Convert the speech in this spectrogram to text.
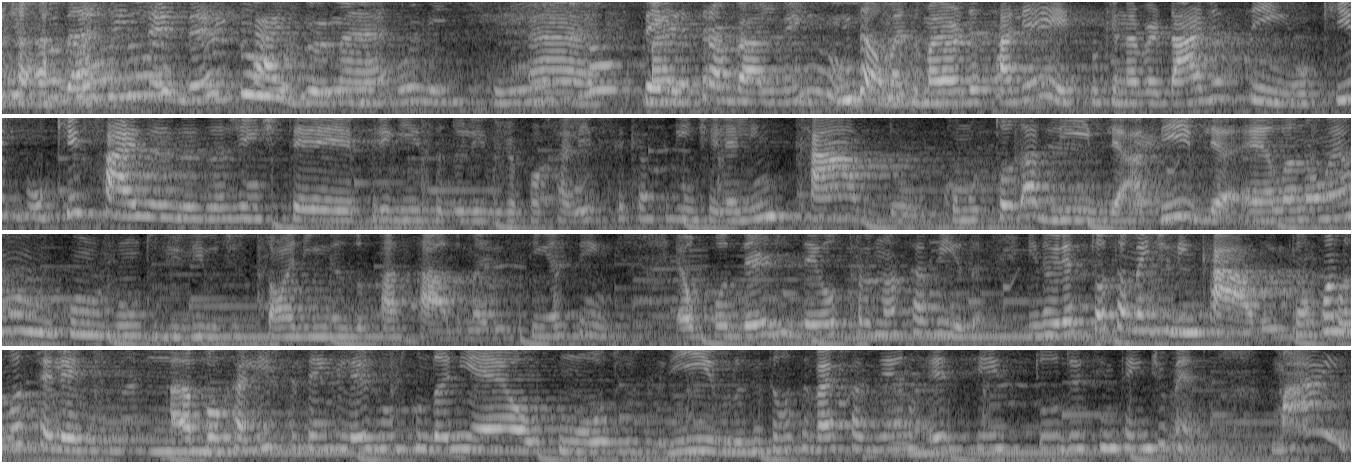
gente pudesse entender tudo, né? Bonitinho. É, sem Mas- trabalho nenhum. Então, mas o maior detalhe é esse, porque na verdade, assim, o que, o que faz às vezes a gente ter preguiça do livro de Apocalipse é que é o seguinte, ele é linkado, como toda a Bíblia. A Bíblia, ela não é um conjunto de livros de historinhas do passado, mas sim, assim, é o poder de Deus pra nossa vida. Então ele é totalmente linkado. Então quando você lê Apocalipse, você tem que ler junto com Daniel, com outros livros. Então você vai fazendo esse estudo, esse entendimento. Mas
